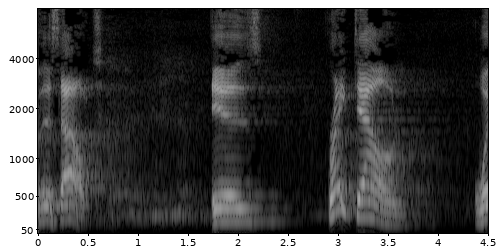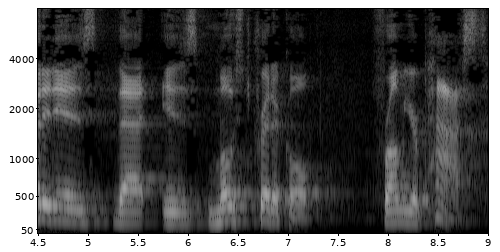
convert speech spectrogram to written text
this out is write down what it is that is most critical from your past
